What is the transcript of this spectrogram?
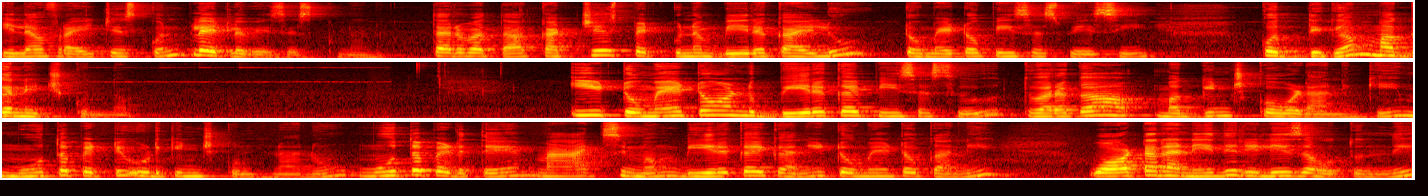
ఇలా ఫ్రై చేసుకొని ప్లేట్లో వేసేసుకున్నాను. తర్వాత కట్ చేసి పెట్టుకున్న బీరకాయలు టొమాటో పీసెస్ వేసి కొద్దిగా మగ్గనిచ్చుకుందాం. ఈ టొమాటో అండ్ బీరకాయ పీసెస్ త్వరగా మగ్గించుకోవడానికి మూత పెట్టి ఉడికించుకుంటున్నాను. మూత పెడితే మ్యాక్సిమం బీరకాయ కానీ టొమాటో కానీ వాటర్ అనేది రిలీజ్ అవుతుంది.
